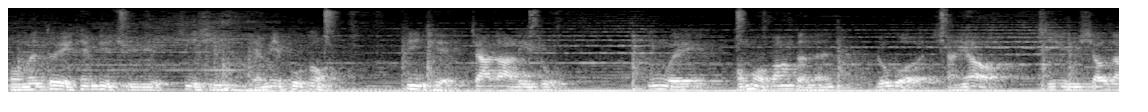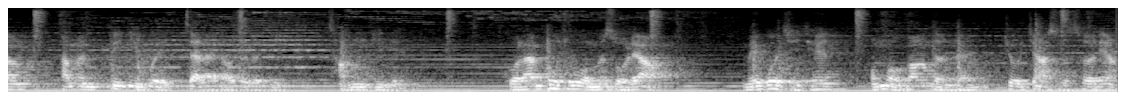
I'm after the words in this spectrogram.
我们对偏僻区域进行严密布控，并且加大力度，因为洪某方等人如果想要急于销赃，他们必定会再来到这个地藏匿地点。果然不出我们所料，没过几天，洪某方等人就驾驶车辆。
